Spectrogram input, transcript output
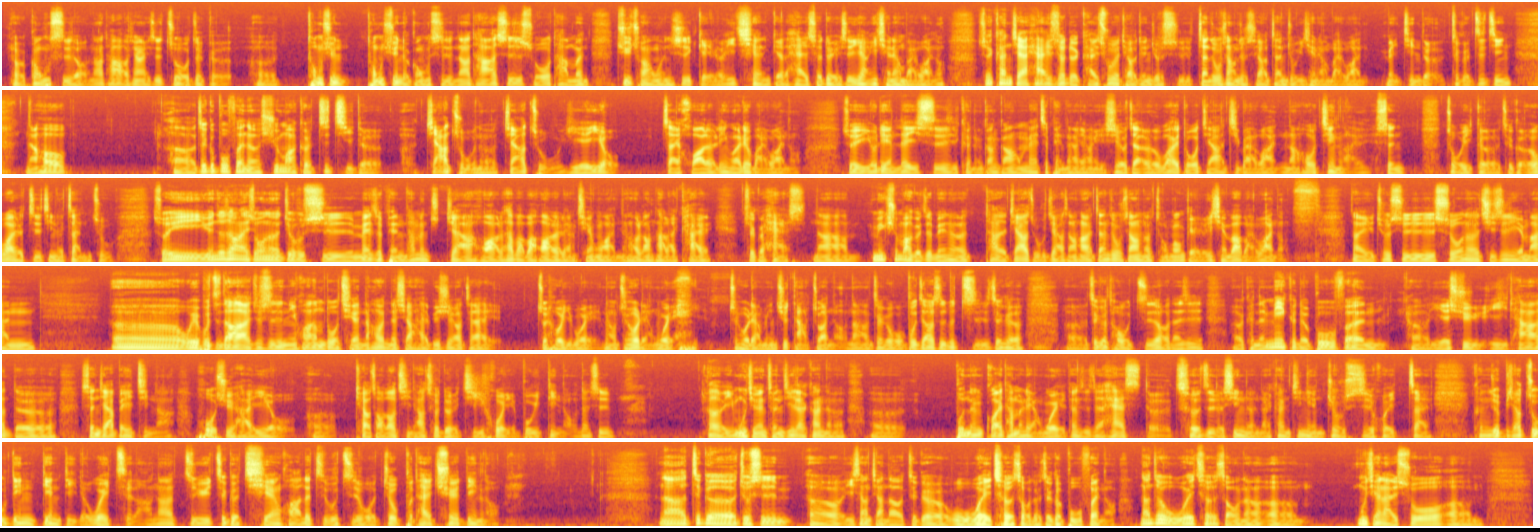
呃公司哦，那他好像也是做这个呃通讯通讯的公司，那他是说他们据传闻是给了一千，给了 Haas 车队也是一样一千两百万哦，所以看起来 Haas 车队开出的条件就是赞助商就是要赞助一千两百万美金的这个资金，然后。呃，这个部分呢，舒马克自己的呃家族呢，家族也有再花了另外六百万哦，所以有点类似，可能刚刚 Mazepin 那样，也是有在额外多加几百万，然后进来，甚做一个这个额外的资金的赞助。所以原则上来说呢，就是 Mazepin 他们家花了，他爸爸花了两千万，然后让他来开这个 Haas。那 Mick Schumacher 这边呢，他的家族加上他的赞助商呢，总共给了一千八百万哦。那也就是说呢，其实也蛮。呃，我也不知道啦，就是你花那么多钱，然后你的小孩必须要在最后一位，然后最后两位，最后两名去打转哦。那这个我不知道是不是值这个呃这个投资哦，但是呃可能 Mick 的部分呃，也许以他的身家背景啊，或许还有呃跳槽到其他车队的机会也不一定哦。但是呃以目前的成绩来看呢，呃。不能怪他们两位，但是在 Has 的车子的性能来看，今年就是会在可能就比较注定垫底的位置啦。那至于这个钱花的值不值，我就不太确定了。那这个就是呃，以上讲到这个五位车手的这个部分哦。那这五位车手呢，呃，目前来说，呃。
